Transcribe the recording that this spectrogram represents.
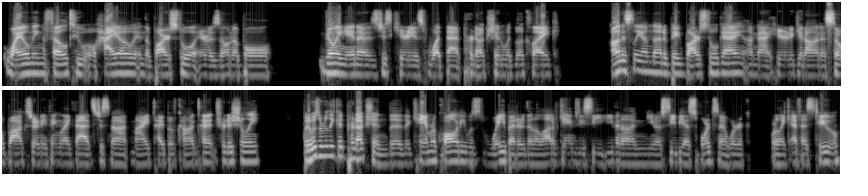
Wyoming fell to Ohio in the Barstool Arizona Bowl. Going in, I was just curious what that production would look like honestly, I'm not a big barstool guy. I'm not here to get on a soapbox or anything like that. It's just not my type of content traditionally. But it was a really good production. The the camera quality was way better than a lot of games you see even on, you know, CBS Sports Network or like FS2.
